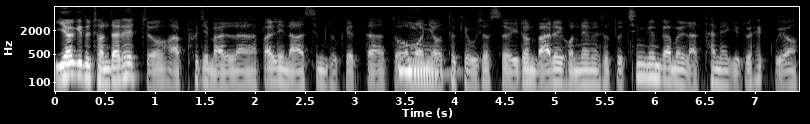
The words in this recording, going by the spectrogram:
이야기도 전달했죠. 아프지 말라, 빨리 나았으면 좋겠다. 또 예. 어머니 어떻게 오셨어요? 이런 말을 건네면서 또 친근감을 나타내기도 했고요.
